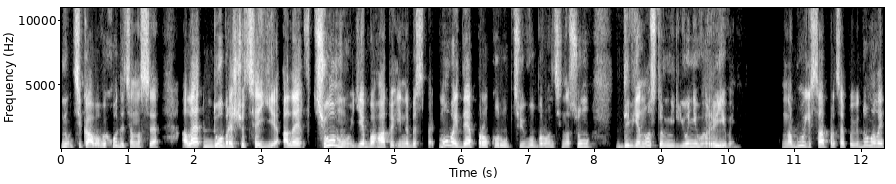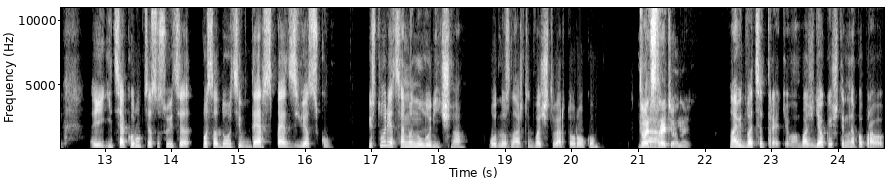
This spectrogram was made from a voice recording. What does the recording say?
Ну, цікаво, виходиться на все. Але добре, що це є. Але в цьому є багато і небезпек. Мова йде про корупцію в оборонці на суму 90 мільйонів гривень. Набу і САП про це повідомили. І, і ця корупція стосується посадовців Держспецзв'язку. Історія це минулорічна, однозначно, 24-го року. 23-го навіть. Навіть 23-го. Бач, дякую, що ти мене поправив.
